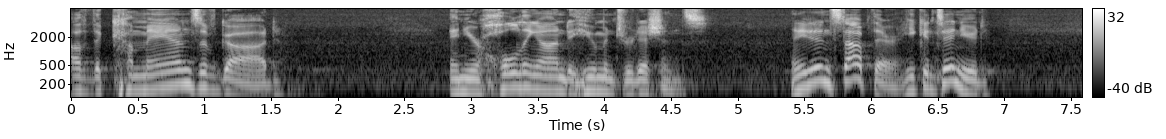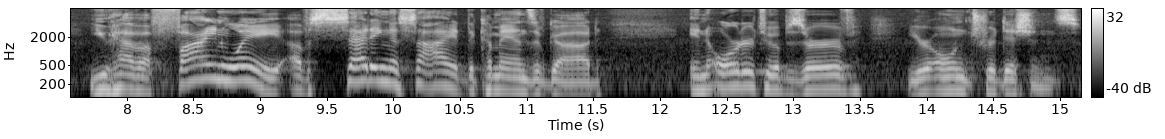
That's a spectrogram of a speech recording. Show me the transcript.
of the commands of God, and you're holding on to human traditions. And he didn't stop there, he continued you have a fine way of setting aside the commands of God in order to observe your own traditions.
